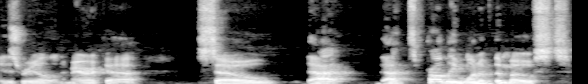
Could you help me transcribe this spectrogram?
Israel and America. So that that's probably one of the most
